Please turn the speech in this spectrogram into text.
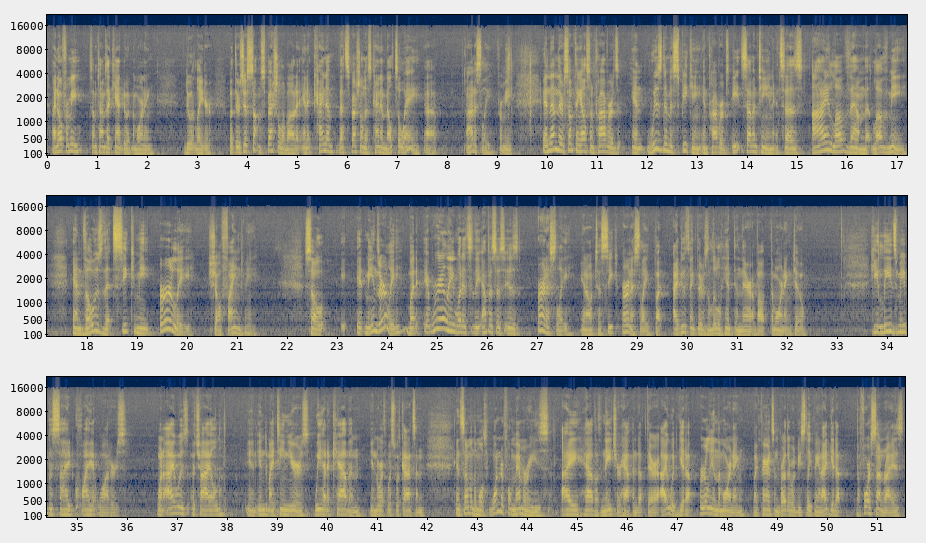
I know for me, sometimes I can't do it in the morning, do it later, but there's just something special about it, and it kind of, that specialness kind of melts away, uh, honestly, for me. And then there's something else in Proverbs, and wisdom is speaking in Proverbs 8:17. It says, "I love them that love me, and those that seek me early shall find me. So it means early, but it really what it's the emphasis is earnestly, you know, to seek earnestly. But I do think there's a little hint in there about the morning too. He leads me beside quiet waters. when I was a child in, into my teen years, we had a cabin in northwest Wisconsin. And some of the most wonderful memories I have of nature happened up there. I would get up early in the morning. My parents and brother would be sleeping, and I'd get up before sunrise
